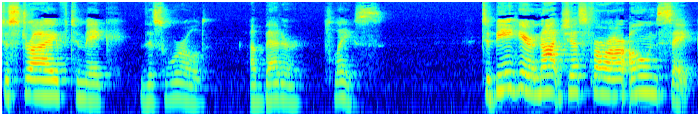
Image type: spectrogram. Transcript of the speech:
To strive to make this world a better place. To be here not just for our own sake,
